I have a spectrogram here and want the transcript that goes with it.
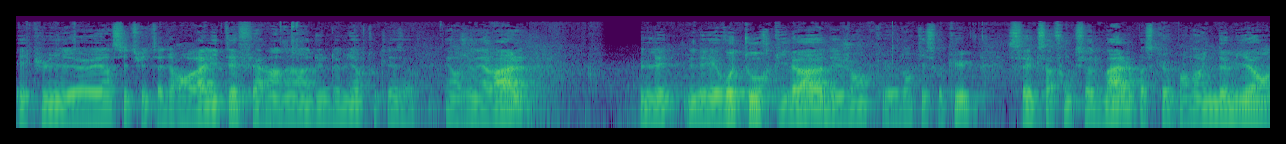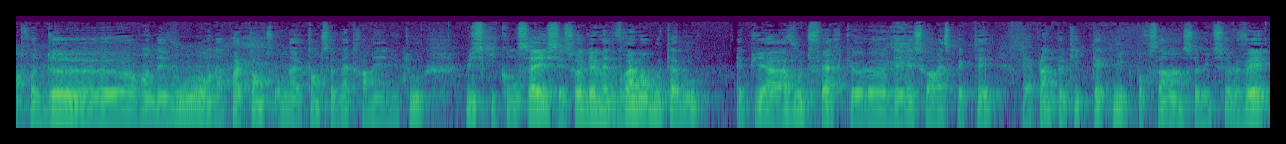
et puis euh, et ainsi de suite. C'est-à-dire en réalité faire un 1 d'une demi-heure toutes les heures. Et en général, les, les retours qu'il a des gens dont il s'occupe, c'est que ça fonctionne mal parce que pendant une demi-heure entre deux rendez-vous, on n'a pas le temps, on a le temps de se mettre à rien du tout. Lui, ce qu'il conseille, c'est soit de les mettre vraiment bout à bout, et puis à, vous de faire que le délai soit respecté. Il y a plein de petites techniques pour ça, hein. celui de se lever,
